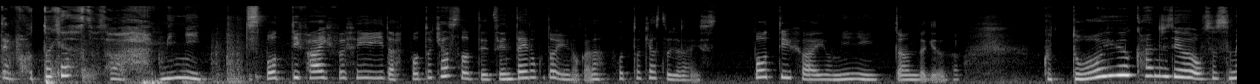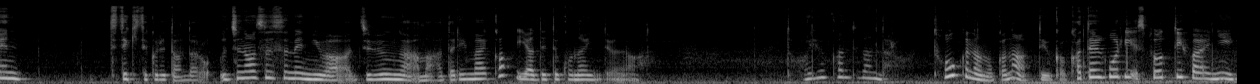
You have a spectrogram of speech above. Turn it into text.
でポッドキャストさ見に Spotifyフィーだ。ポッドキャストって全体のことを言うのかな？ポッドキャストじゃないです。 Spotifyを見に行ったんだけどさこれどういう感じでおすすめ出てきてくれたんだろう？うちのおすすめには自分がまあ当たり前か？いや出てこないんだよな。どういう感じなんだろう？トークなのかな？っていうかカテゴリー Spotifyに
